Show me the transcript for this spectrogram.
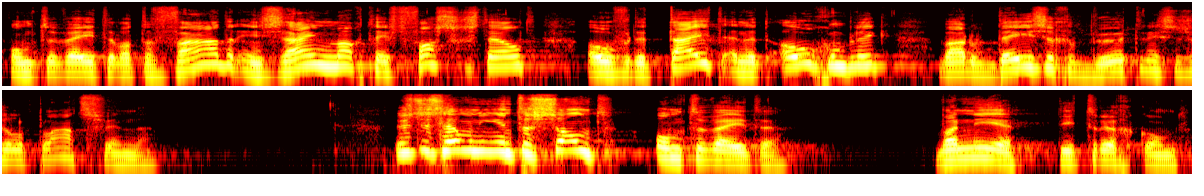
om te weten wat de Vader in zijn macht heeft vastgesteld over de tijd en het ogenblik waarop deze gebeurtenissen zullen plaatsvinden. Dus het is helemaal niet interessant om te weten wanneer die terugkomt.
